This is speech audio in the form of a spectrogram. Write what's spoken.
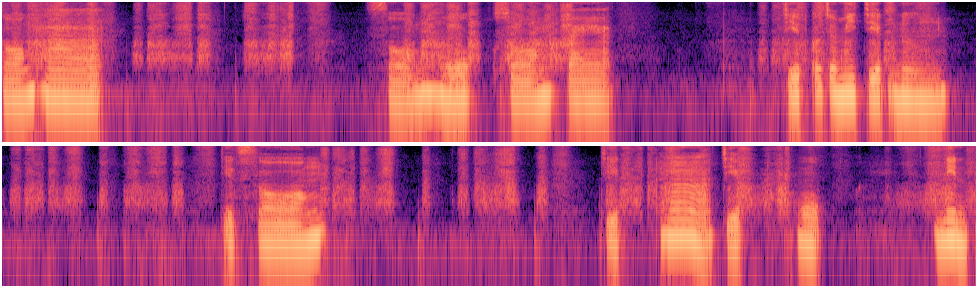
สองห้าสองหกสองแปดเจ็ดก็จะมีเจ็ดหนึ่งเจ็ดสองเจ็ดห้าเจ็ดหกเน้นไป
